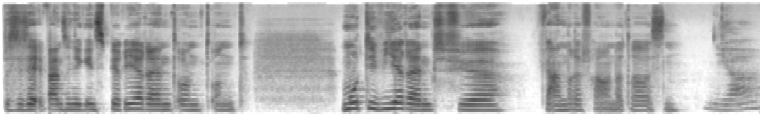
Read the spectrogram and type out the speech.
Das ist wahnsinnig inspirierend und, und motivierend für, für andere Frauen da draußen. Ja,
